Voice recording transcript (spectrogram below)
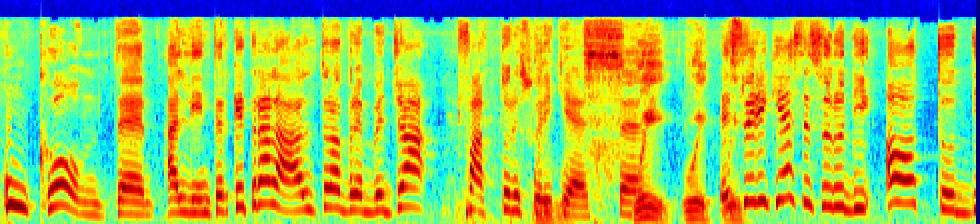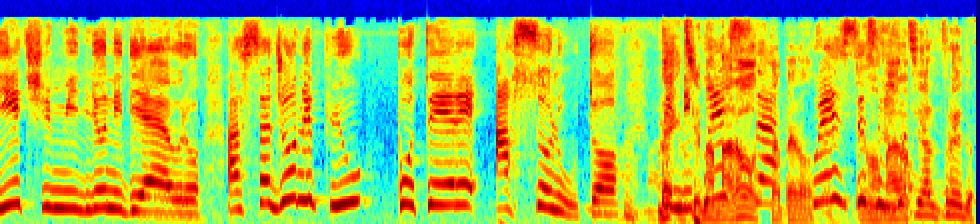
un Conte all'Inter, che tra l'altro avrebbe già fatto le sue Oui, richieste. oui, oui, le oui. sue richieste sono di 8-10 milioni di euro a stagione più potere assoluto. Beh, Quindi insieme a questa- Marotta però. queste sono- Marotta. Alfredo,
